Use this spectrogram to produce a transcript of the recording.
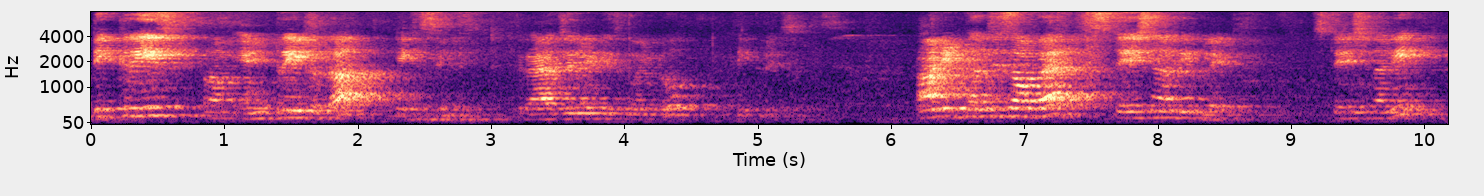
decrease from entry to the exit. Gradually it is going to decrease. And it consists of a stationary blade. Stationary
